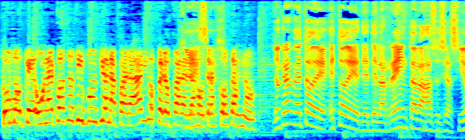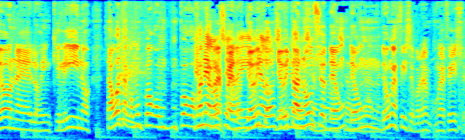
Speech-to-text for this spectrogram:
como que una cosa sí funciona para algo, pero para Sí, las sí, otras sí. cosas no. Yo creo que esto de esto de, de- de la renta, las asociaciones, los inquilinos, se ha vuelto como un poco un, un poco falta de respeto. Yo he visto, negocio, yo he visto negocio, anuncios un de un de un de un edificio, por ejemplo, un edificio.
